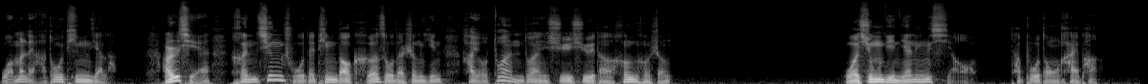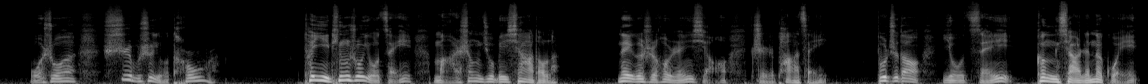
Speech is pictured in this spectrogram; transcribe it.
我们俩都听见了，而且很清楚的听到咳嗽的声音，还有断断续续的哼哼声。我兄弟年龄小，他不懂害怕。我说：“是不是有偷啊？”他一听说有贼，马上就被吓到了。那个时候人小，只怕贼，不知道有贼更吓人的鬼。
